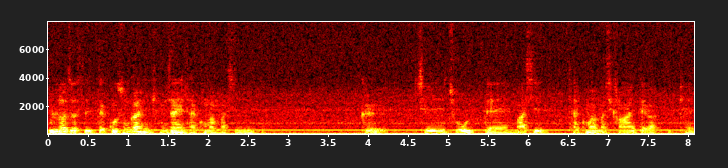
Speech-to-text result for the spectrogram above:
물러졌을 때 그 순간이 굉장히 달콤한 맛이 그 제일 좋을 때 맛이 달콤한 맛이 강할 때가 이렇게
